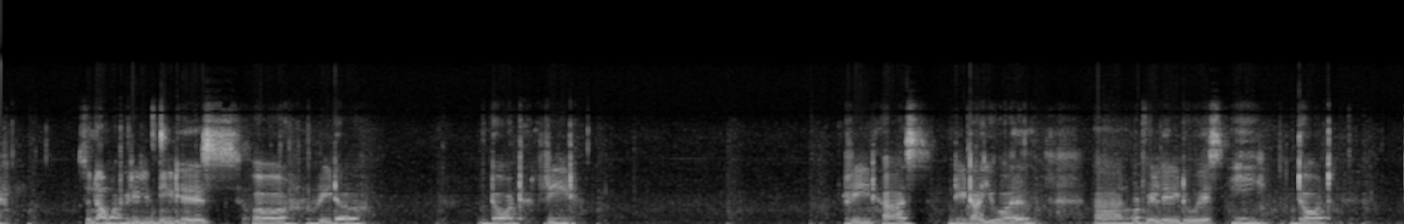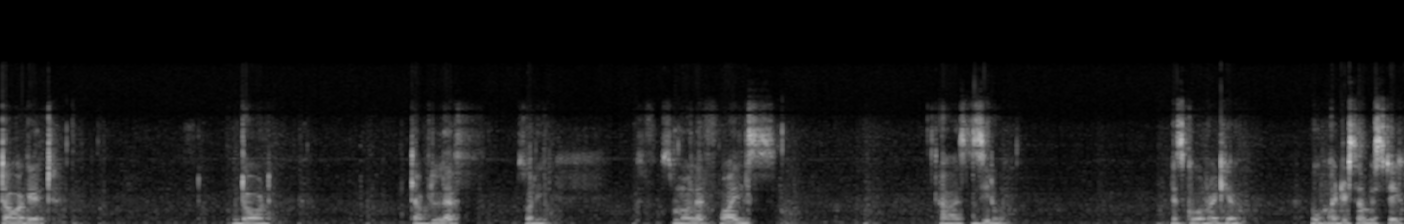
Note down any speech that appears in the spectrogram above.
So now what we really need is a reader dot read. Read as data url and what we'll really do is e dot target dot capital F sorry smaller files as 0 let's go right here. Oh I did some mistake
